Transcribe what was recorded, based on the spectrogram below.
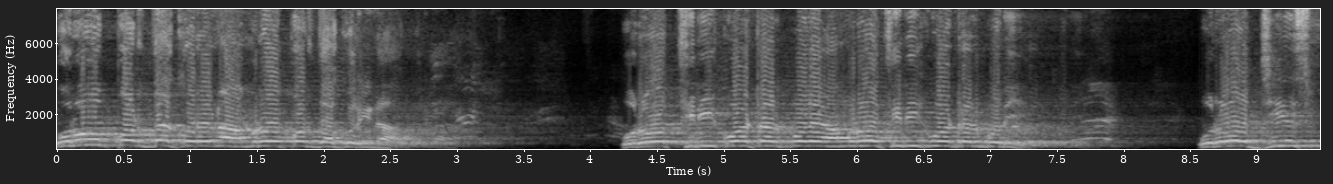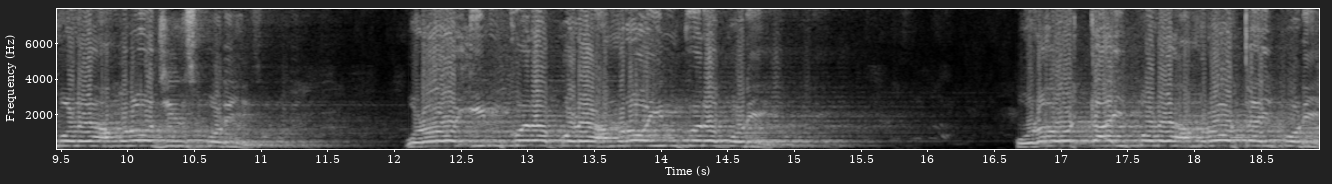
ওরও পর্দা করে না, আমরাও পর্দা করি না। ওরও থ্রি কোয়ার্টার পরে আমরাও থ্রি কোয়ার্টার পরি ওরও জিন্স পরে আমরাও জিন্স পরি ওরাও ইন করে পড়ে, আমরাও ইন করে পড়ি। ওরাও টাই পড়ে, আমরাও টাই পড়ি।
